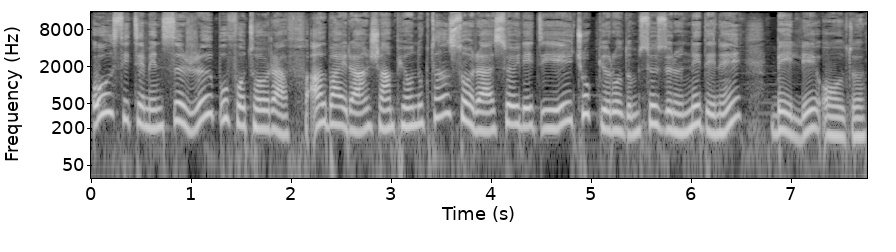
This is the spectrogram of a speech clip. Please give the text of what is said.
O sitemin sırrı bu fotoğraf. Albayrak'ın şampiyonluktan sonra söylediği çok yoruldum sözünün nedeni belli oldu.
